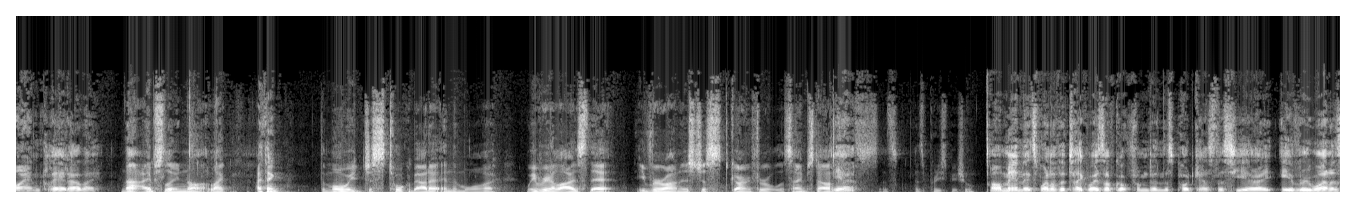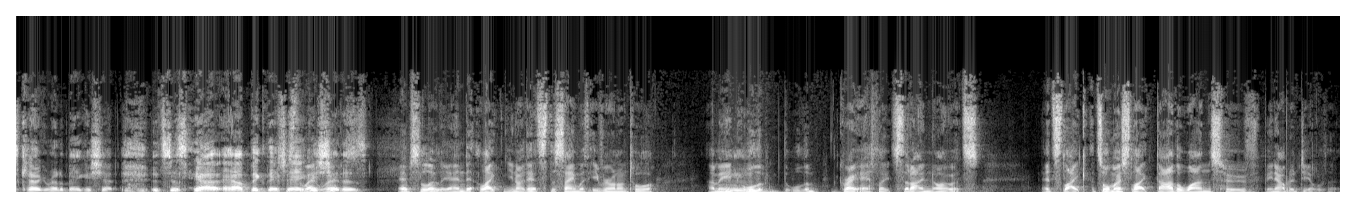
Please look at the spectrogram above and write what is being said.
ironclad, are they? No, absolutely not. Like I think the more we just talk about it, and the more we realize that everyone is just going through all the same stuff. Yeah. That's, it's, it's pretty special. Oh man, that's one of the takeaways I've got from doing this podcast this year. eh? Everyone is carrying around a bag of shit. It's just how, how big that It's just the bag of shit is. Absolutely, and that- like you know, that's the same with everyone on tour. I mean, Mm. all the all the great athletes that I know, it's it's like it's almost like they're the ones who've been able to deal with it.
